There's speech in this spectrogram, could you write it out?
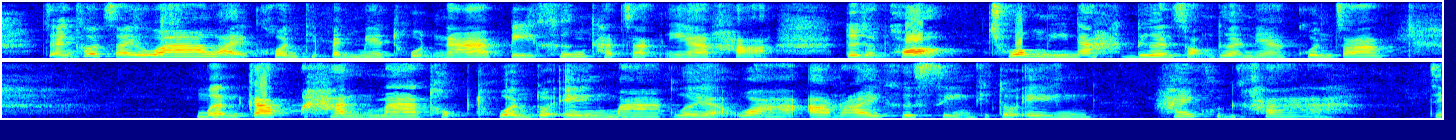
ๆแจงเข้าใจว่าหลายคนที่เป็นเมถุนนะ ปีครึ่งถัดจากเนี้ยค่ะ โดยเฉพาะช่วงนี้นะเดือน 2 เดือนเนี้ยคุณจะเหมือนกับหันมาทบทวนตัวเองมากเลยอะว่าอะไรคือสิ่งที่ตัวเองให้คุณค่าจ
